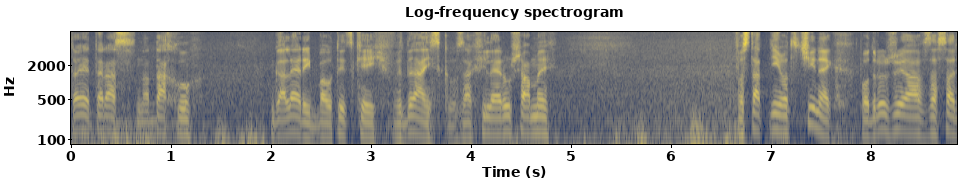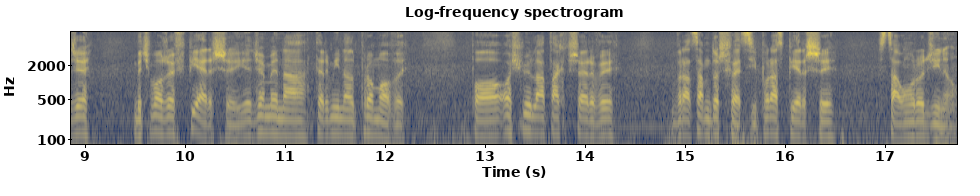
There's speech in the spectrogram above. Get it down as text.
Stoję teraz na dachu Galerii Bałtyckiej w Gdańsku. Za chwilę ruszamy w ostatni odcinek podróży, a w zasadzie być może w pierwszy. Jedziemy na terminal promowy. Po 8 latach przerwy wracam do Szwecji po raz pierwszy z całą rodziną.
